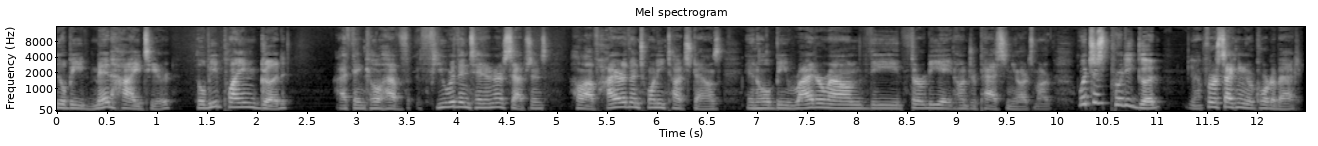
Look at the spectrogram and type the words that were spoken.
He'll be mid high tier. He'll be playing good. I think he'll have fewer than 10 interceptions. He'll have higher than 20 touchdowns, and he'll be right around the 3,800 passing yards mark, which is pretty good for a second year quarterback.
